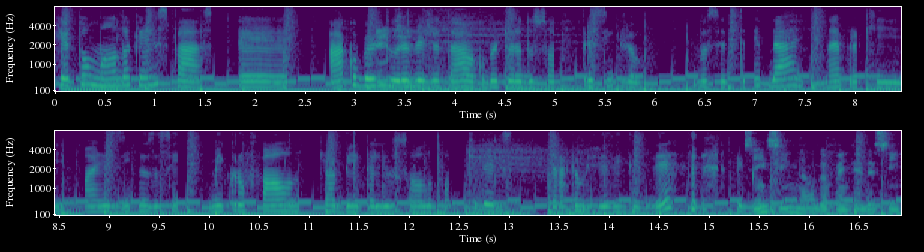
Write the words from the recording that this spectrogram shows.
retomando aquele espaço. É, a cobertura Entendi. vegetal, a cobertura do solo é imprescindível. Você ter idade, né, para que maisinhos assim, microfauna que habita ali o solo, parte deles. Será que eu me fiz entender? sim, sim, não, deu para entender sim.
